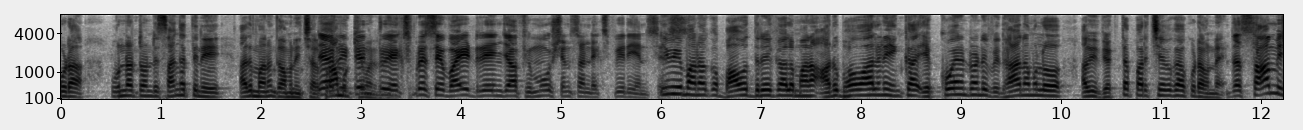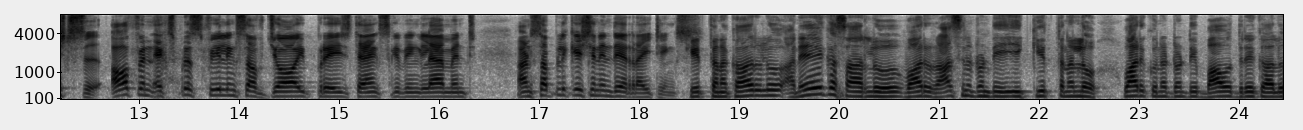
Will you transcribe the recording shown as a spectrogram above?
కూడా ఉన్నటువంటి సంగతిని అది మనం గమనించాలి. Express wide range of emotions and experience ఇవి మన భావోద్రేకాలు మన అనుభవాలని ఇంకా ఎక్కువైనటువంటి విధానంలో అవి వ్యక్తపరిచేవిగా కూడా ఉన్నాయి. The psalmists often express feelings of joy praise thanksgiving lament and supplication in their writings. కీర్తనకారులు అనేక సార్లు వారు రాసినటువంటి ఈ కీర్తనల్లో వారికి ఉన్నటువంటి భావోద్రేకాలు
